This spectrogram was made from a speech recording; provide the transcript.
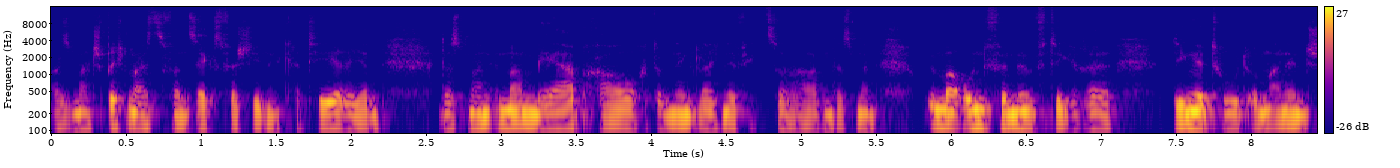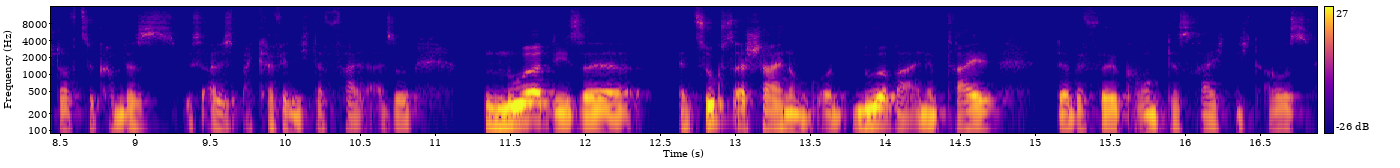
Also man spricht meist von sechs verschiedenen Kriterien, dass man immer mehr braucht, um den gleichen Effekt zu haben, dass man immer unvernünftigere Dinge tut, um an den Stoff zu kommen. Das ist alles bei Kaffee nicht der Fall. Also nur diese Entzugserscheinung und nur bei einem Teil der Bevölkerung, das reicht nicht aus,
